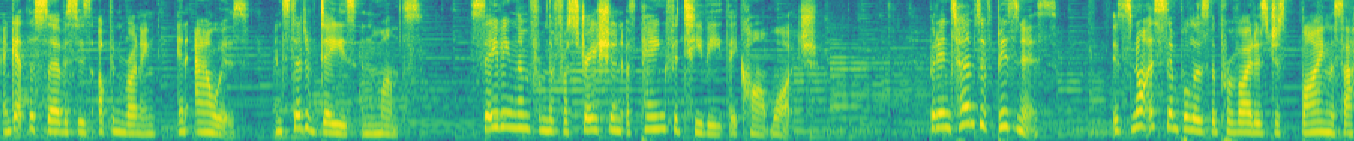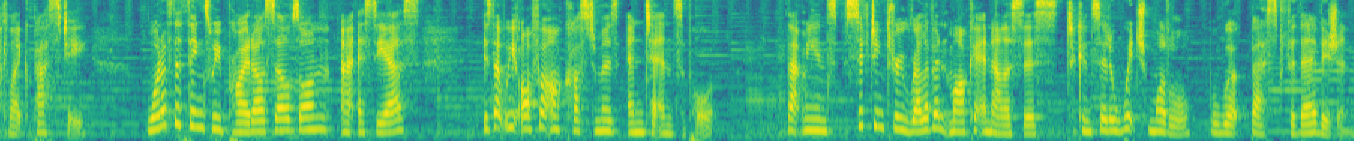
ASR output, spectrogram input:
and get the services up and running in hours instead of days and months, saving them from the frustration of paying for TV they can't watch. But in terms of business, it's not as simple as the providers just buying the satellite capacity. One of the things we pride ourselves on at SES is that we offer our customers end to end support. That means sifting through relevant market analysis to consider which model will work best for their vision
